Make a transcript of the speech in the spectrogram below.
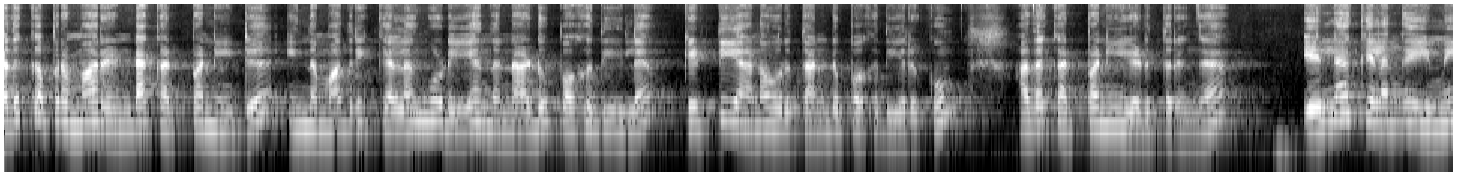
அதுக்கப்புறமா ரெண்டாக கட் பண்ணிவிட்டு இந்த மாதிரி கிழங்குடைய அந்த நடுப்பகுதியில் கெட்டியான ஒரு தண்டு பகுதி இருக்கும். அதை கட் பண்ணி எடுத்துருங்க. எல்லா கிழங்கையுமே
